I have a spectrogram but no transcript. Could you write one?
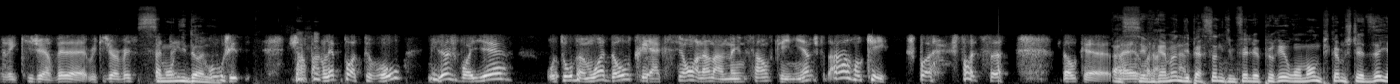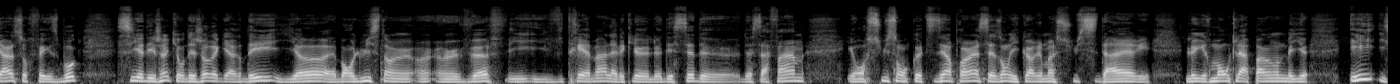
de Ricky Gervais. Euh, Ricky Gervais, C'est mon idole. J'en parlais pas trop, mais là, je voyais autour de moi d'autres réactions allant dans le même sens que les miennes. Je fais ah ok, je suis pas, je suis pas de ça. Donc, euh, Ah, ben, c'est voilà. vraiment une des personnes qui me fait le plus rire au monde. Puis comme je te disais hier sur Facebook, s'il y a des gens qui ont déjà regardé, il y a euh, bon lui c'est un, un- un veuf, il, il vit très mal avec le, le décès de, de sa femme et on suit son quotidien. En première saison, il est carrément suicidaire et là il remonte la pente. Mais il y a, et il,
